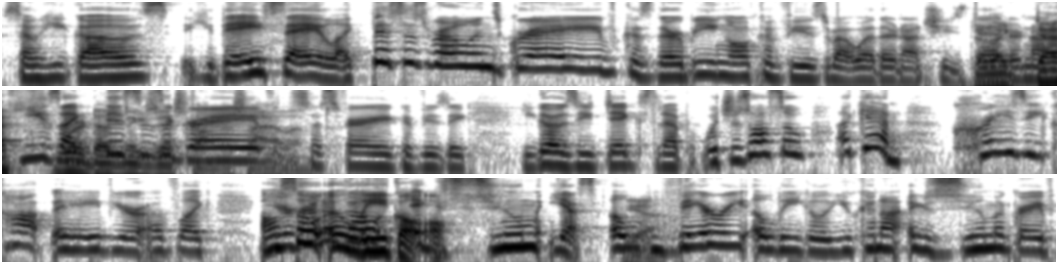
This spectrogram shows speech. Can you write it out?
So he goes. He, they say like, "This is Rowan's grave," because they're being all confused about whether or not she's They're dead like, or not. He's like, "This is a exist on this grave," so it's very confusing. He goes, he digs it up, which is also again crazy cop behavior of like you're Also go illegal. exhume, yes, a- Yeah. very illegal. You cannot exhume a grave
